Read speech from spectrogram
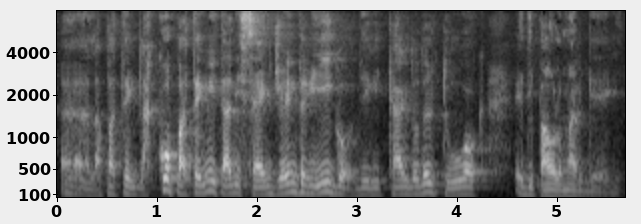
eh, la, pater- la copaternità di Sergio Endrigo, di Riccardo Del Turo e di Paolo Margheri.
